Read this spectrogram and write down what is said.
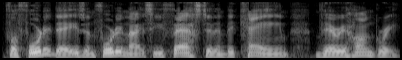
For 40 days and 40 nights he fasted and became very hungry.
